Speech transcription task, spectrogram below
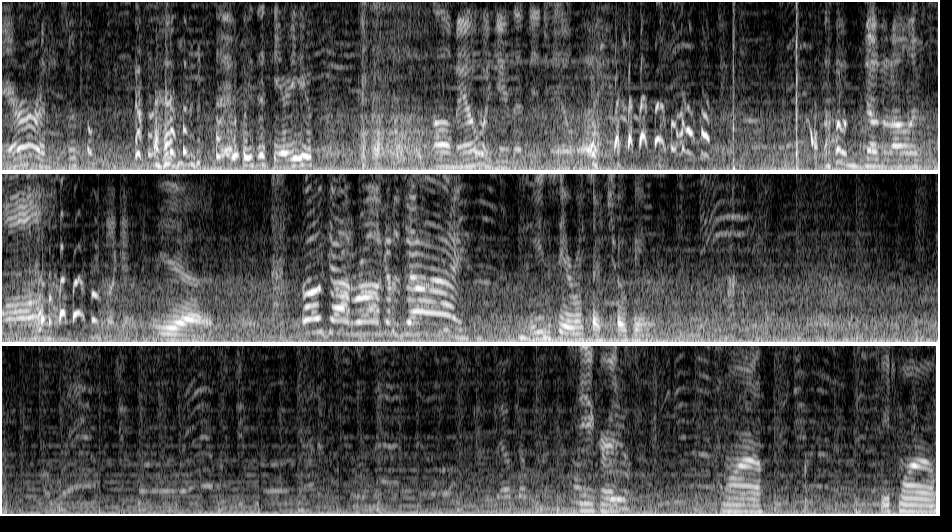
error in the system. we just hear you. Oh man, I would have gave that bitch hell. Have oh, done it all over the walls. Fuck it. Yeah. Oh god, we're all gonna die! You just see everyone start choking. See you, Chris. Tomorrow. See you tomorrow.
